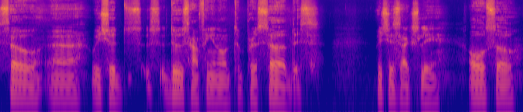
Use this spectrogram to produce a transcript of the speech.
So uh, we should do something in order to preserve this, which is actually also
